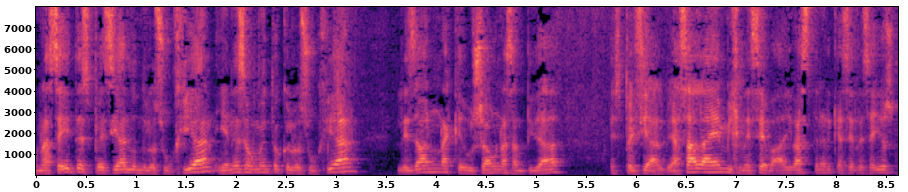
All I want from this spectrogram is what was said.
Un aceite especial donde los ungían y en ese momento que los ungían les daban una kedusha, una santidad especial. Beasala em y vas a tener que hacerles a ellos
